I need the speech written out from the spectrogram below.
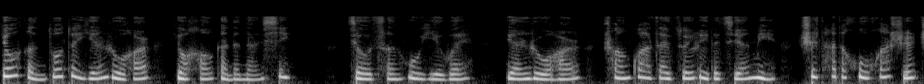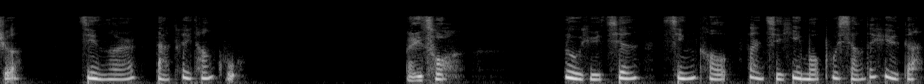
有很多对颜汝儿有好感的男性，就曾误以为颜汝儿常挂在嘴里的杰米是他的护花使者。进而打退堂鼓。没错，陆雨谦心口泛起一抹不祥的预感，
